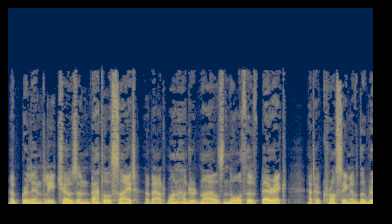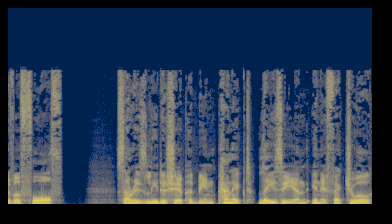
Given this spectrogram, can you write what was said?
a brilliantly chosen battle site about one hundred miles north of Berwick, at a crossing of the River Forth. Surrey's leadership had been panicked, lazy, and ineffectual.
